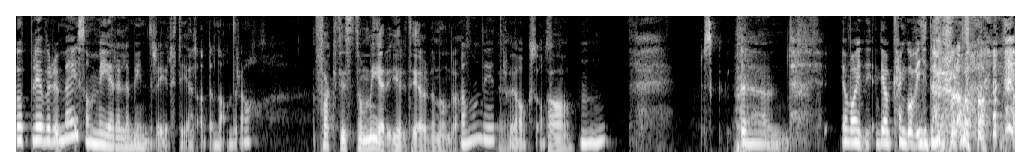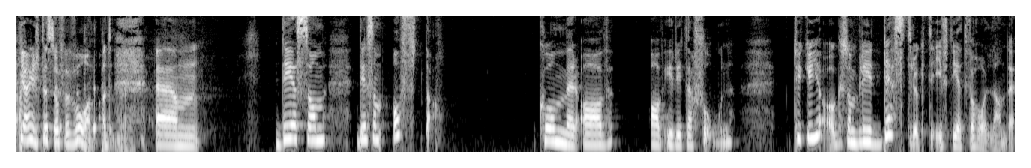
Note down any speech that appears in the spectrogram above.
Upplever du mig som mer eller mindre irriterad än andra? Faktiskt som mer irriterad än andra. Ja, det tror jag också. Ja. Sk- eh, Jag, var, jag kan gå vidare för att jag är inte så förvånad. Ehm, det, som, det som ofta kommer av, av irritation, tycker jag, som blir destruktivt i ett förhållande,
